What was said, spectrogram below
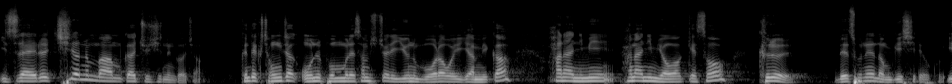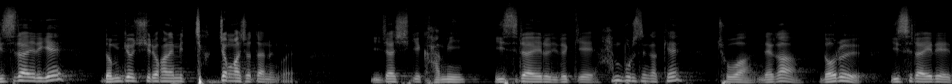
이스라엘을 치려는 마음까지 주시는 거죠. 근데 정작 오늘 본문의 30절의 이유는 뭐라고 얘기합니까? 하나님이 하나님 여호와께서 그를 내 손에 넘기시려고 이스라엘에게 넘겨주시려고 하나님이 작정하셨다는 거예요. 이 자식이 감히 이스라엘을 이렇게 함부로 생각해? 좋아, 내가 너를 이스라엘에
